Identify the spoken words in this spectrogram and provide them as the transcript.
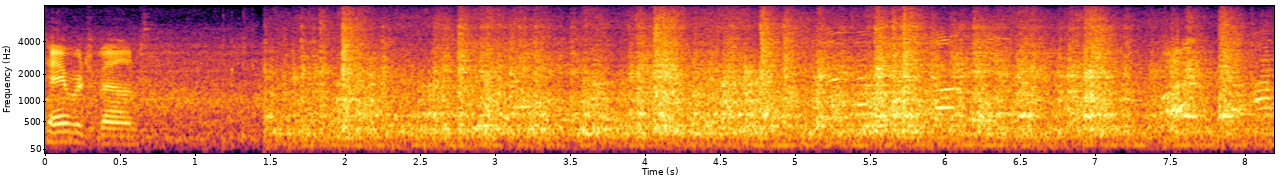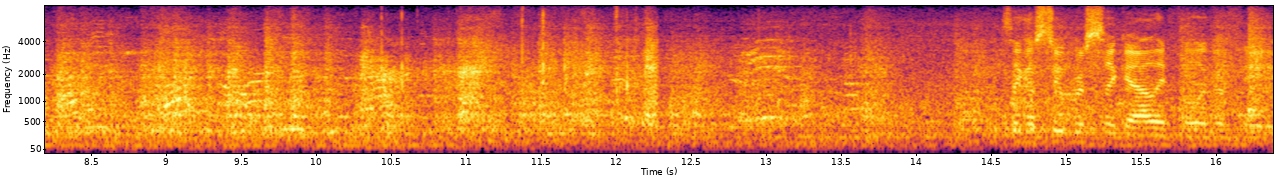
Cambridge bound. It's like a super sick alley full of graffiti.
